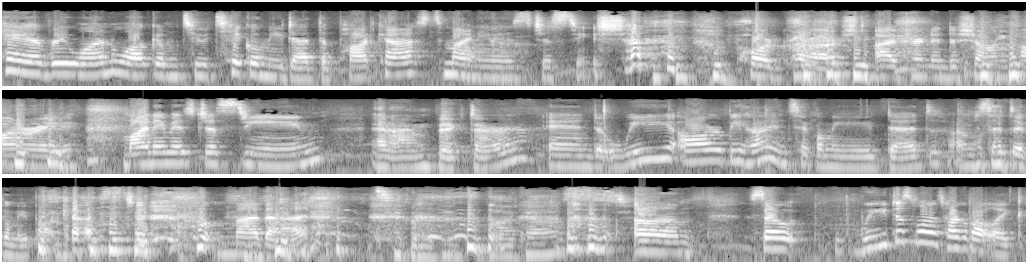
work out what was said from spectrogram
Hey everyone, welcome to Tickle Me Dead, the podcast. My name is Justine. Shut crashed. I've turned into Sean Connery. My name is Justine, And I'm Victor. and we are behind Tickle Me Dead. I almost said Tickle Me Podcast. My bad. Tickle Me Podcast. Um, so we just want to talk about like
